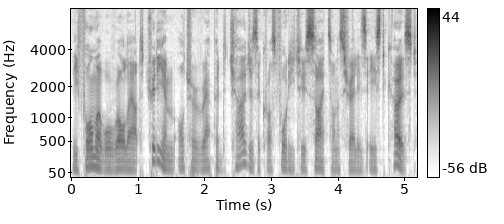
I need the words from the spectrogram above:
The former will roll out Tritium ultra rapid chargers across 42 sites on Australia's east coast.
